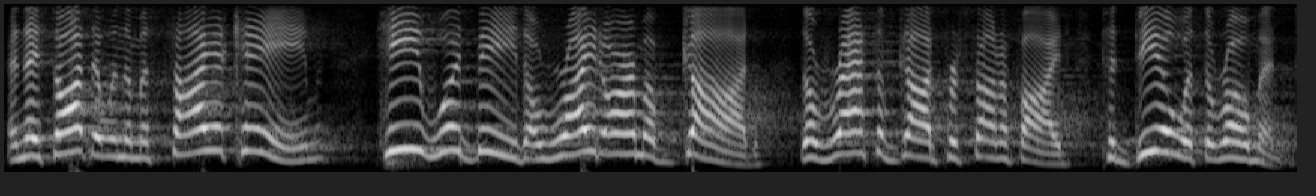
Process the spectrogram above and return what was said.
And they thought that when the Messiah came, he would be the right arm of God, the wrath of God personified, to deal with the Romans.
